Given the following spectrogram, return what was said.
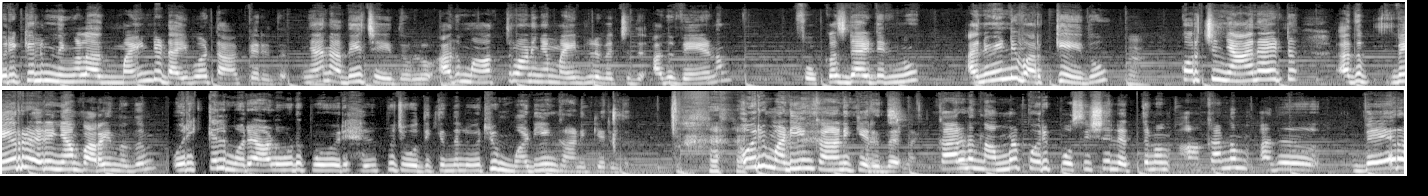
ഒരിക്കലും നിങ്ങൾ അത് മൈൻഡ് ഡൈവേർട്ട് ആക്കരുത്. ഞാൻ അതേ ചെയ്തുള്ളൂ. അത് മാത്രമാണ് ഞാൻ മൈൻഡിൽ വെച്ചത്. അത് വേണം. ഫോക്കസ്ഡ് ആയിട്ടിരുന്നു. അതിനുവേണ്ടി വർക്ക് ചെയ്തു. കുറച്ച് ഞാനായിട്ട് അത് വേറൊരു കാര്യം ഞാൻ പറയുന്നത് ഒരിക്കലും ഒരാളോട് പോയി ഒരു ഹെൽപ്പ് ചോദിക്കുന്നതിൽ ഒരു മടിയും കാണിക്കരുത്. ഒരു മടിയും കാണിക്കരുത്. കാരണം നമ്മൾക്ക് ഒരു പൊസിഷനിൽ എത്തണം. കാരണം അത് വേറെ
